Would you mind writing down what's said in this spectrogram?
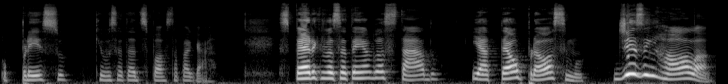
o preço que você está disposta a pagar. Espero que você tenha gostado e até o próximo Desenrola!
